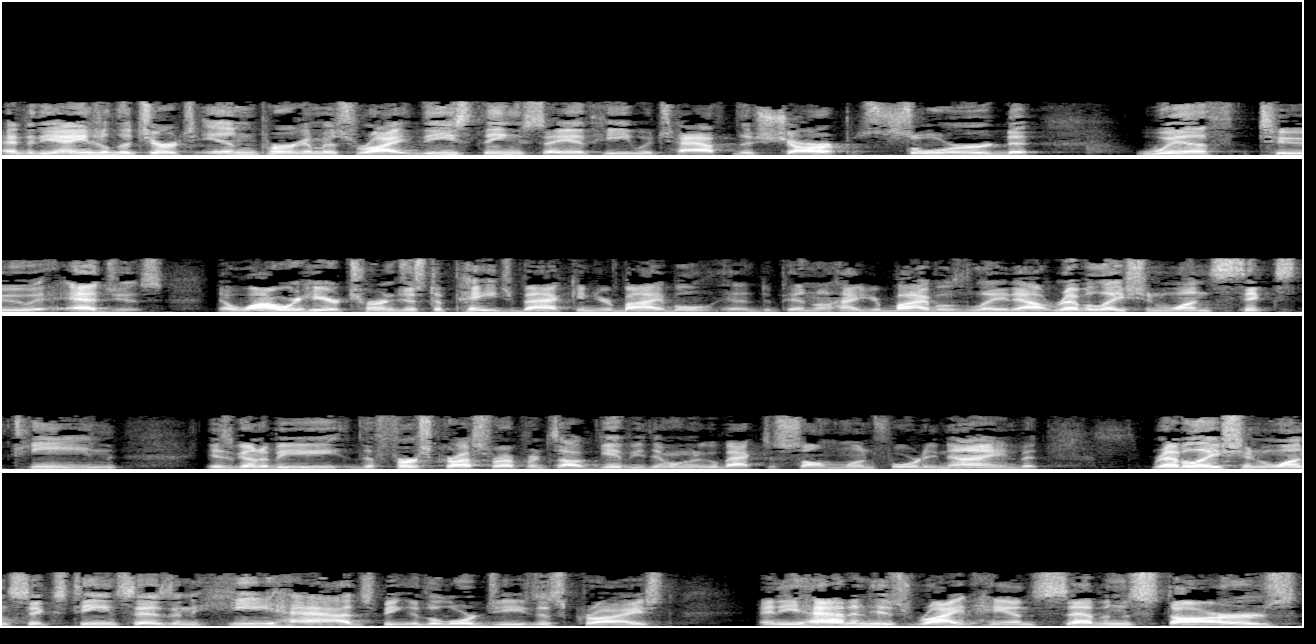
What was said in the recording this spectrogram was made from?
And to the angel of the church in Pergamos write, These things saith he which hath the sharp sword with two edges. Now while we're here, turn just a page back in your Bible, depending on how your Bible is laid out. Revelation 1.16 is going to be the first cross reference I'll give you. Then we're going to go back to Psalm 149. But Revelation 1.16 says, And he had, speaking of the Lord Jesus Christ, and he had in his right hand seven stars,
